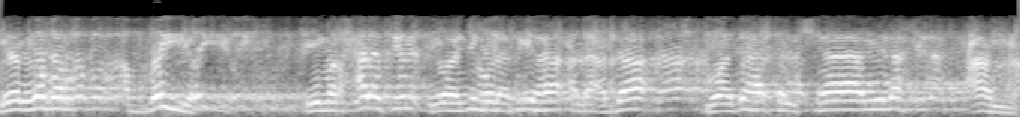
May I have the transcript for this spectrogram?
من النظر الضيق في مرحلة يواجهنا فيها الأعداء مواجهة شاملة عامة.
